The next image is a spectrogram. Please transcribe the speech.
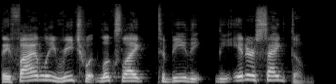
They finally reach what looks like to be the, the inner sanctum,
